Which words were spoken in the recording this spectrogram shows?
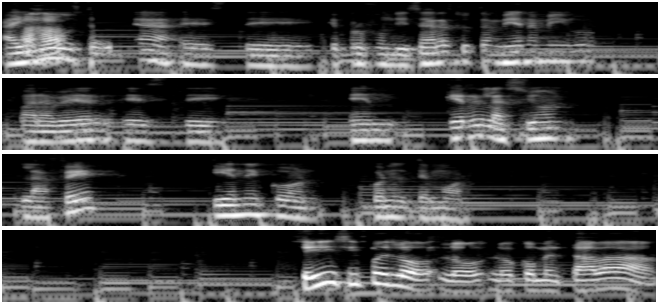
Ahí me gustaría este, que profundizaras tú también, amigo, para ver este, en qué relación la fe tiene con, con el temor. Sí, sí, pues lo, lo, comentaba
